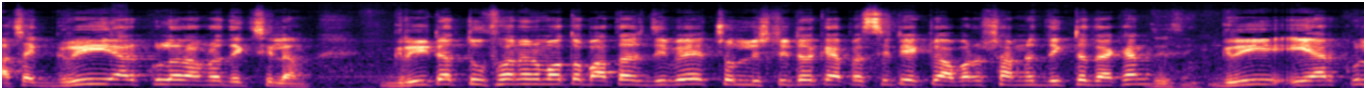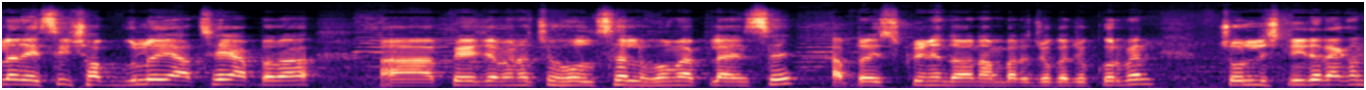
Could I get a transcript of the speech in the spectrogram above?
আচ্ছা গ্রি এয়ার কুলার আমরা দেখছিলাম। গ্রিটা তুফানের মতো বাতাস দিবে চল্লিশ লিটার ক্যাপাসিটি একটু আবারও সামনের দিকটা দেখেন। গ্রি এয়ার কুলার এসি সবগুলোই আছে আপনারা পেয়ে যাবেন হচ্ছে হোলসেল হোম অ্যাপ্লায়েন্সে আপনারা স্ক্রিনে দেওয়া নাম্বারে যোগাযোগ করবেন। চল্লিশ লিটার এখন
